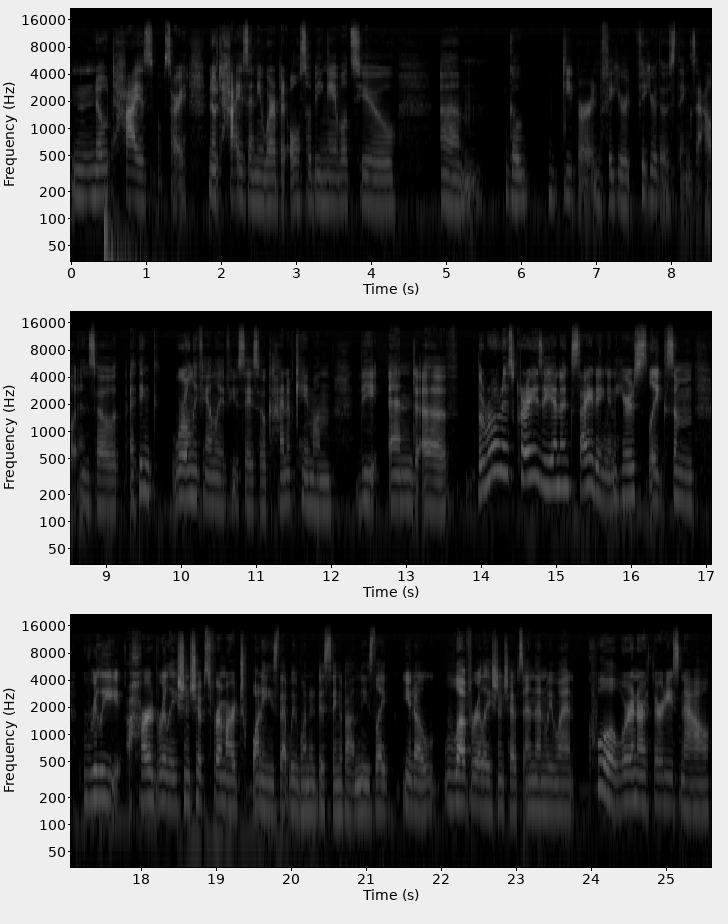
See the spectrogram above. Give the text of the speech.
no ties oh, sorry no ties anywhere but also being able to um, go deeper and figure figure those things out. And so i think we're only family if you say so kind of came on the end of the road is crazy and exciting and here's like some really hard relationships from our 20s that we wanted to sing about and these like you know love relationships. And then we went cool we're in our 30s now.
